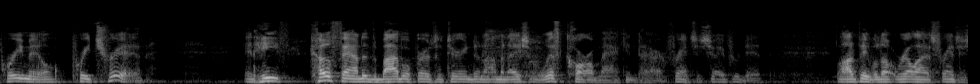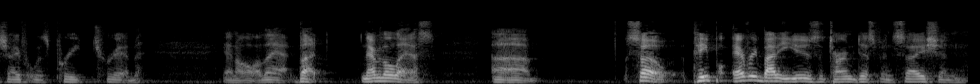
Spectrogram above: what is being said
premill pre-trib, and he co-founded the Bible Presbyterian denomination with Carl McIntire. Francis Schaeffer did. A lot of people don't realize Francis Schaeffer was pre-trib and all of that, but nevertheless, uh, so people, everybody used the term dispensation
